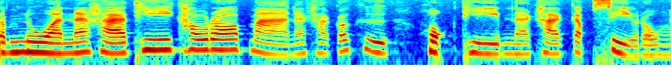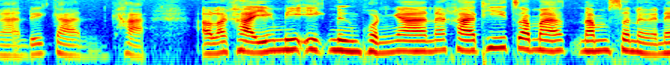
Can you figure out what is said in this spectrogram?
จำนวนนะคะที่เข้ารอบมานะคะก็คือ 6 ทีมนะคะกับ 4 โรงงานด้วยกันค่ะ เอาละค่ะ ยังมีอีกหนึ่งผลงานนะคะที่จะมานำเสนอใน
